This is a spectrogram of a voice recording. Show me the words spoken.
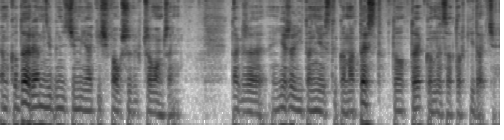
encoderem nie będziecie mieli jakichś fałszywych przełączeń. Także jeżeli to nie jest tylko na test, to te kondensatorki dajcie.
